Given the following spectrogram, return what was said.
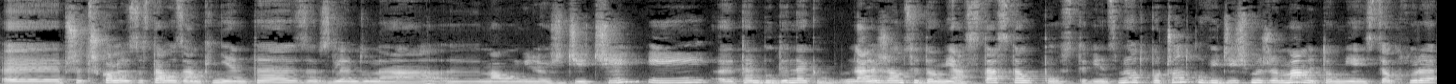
E, przedszkole zostało zamknięte ze względu na e, małą ilość dzieci i ten budynek należący do miasta stał pusty, więc my od początku wiedzieliśmy, że mamy to miejsce, o które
